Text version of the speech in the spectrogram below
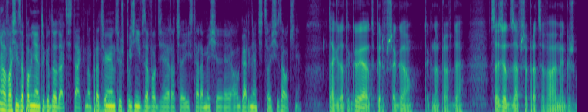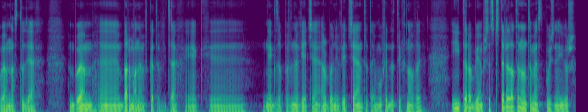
A właśnie zapomniałem tego dodać. Tak, no pracując już później w zawodzie raczej staramy się ogarniać coś zaocznie. Tak, dlatego ja od pierwszego tak naprawdę, w zasadzie od zawsze pracowałem, jak już byłem na studiach. Byłem y, barmanem w Katowicach, jak, y, jak zapewne wiecie, albo nie wiecie, tutaj mówię do tych nowych. I to robiłem przez 4 lata, natomiast później już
